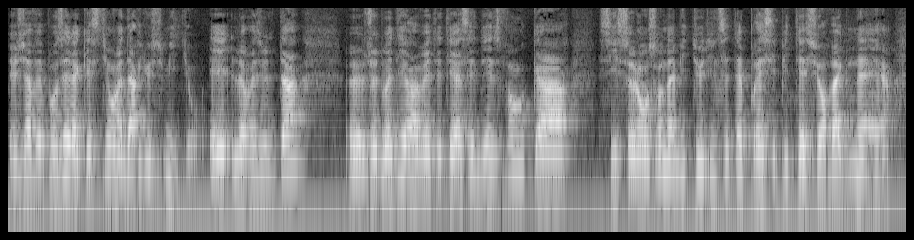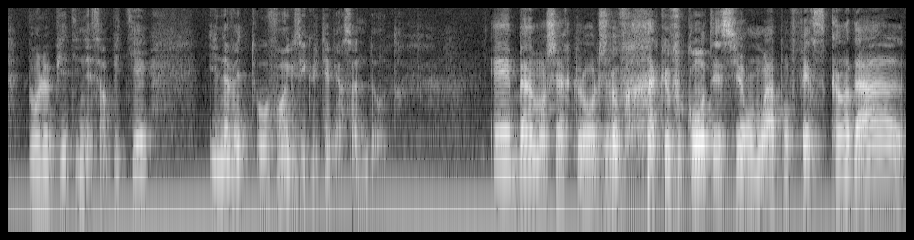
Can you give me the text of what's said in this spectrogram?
j'avais posé la question à Darius Milhaud. Et le résultat, euh, je dois dire, avait été assez décevant, car si, selon son habitude, il s'était précipité sur Wagner pour le piétiner sans pitié, il n'avait au fond exécuté personne d'autre. Eh ben, mon cher Claude, je vois que vous comptez sur moi pour faire scandale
